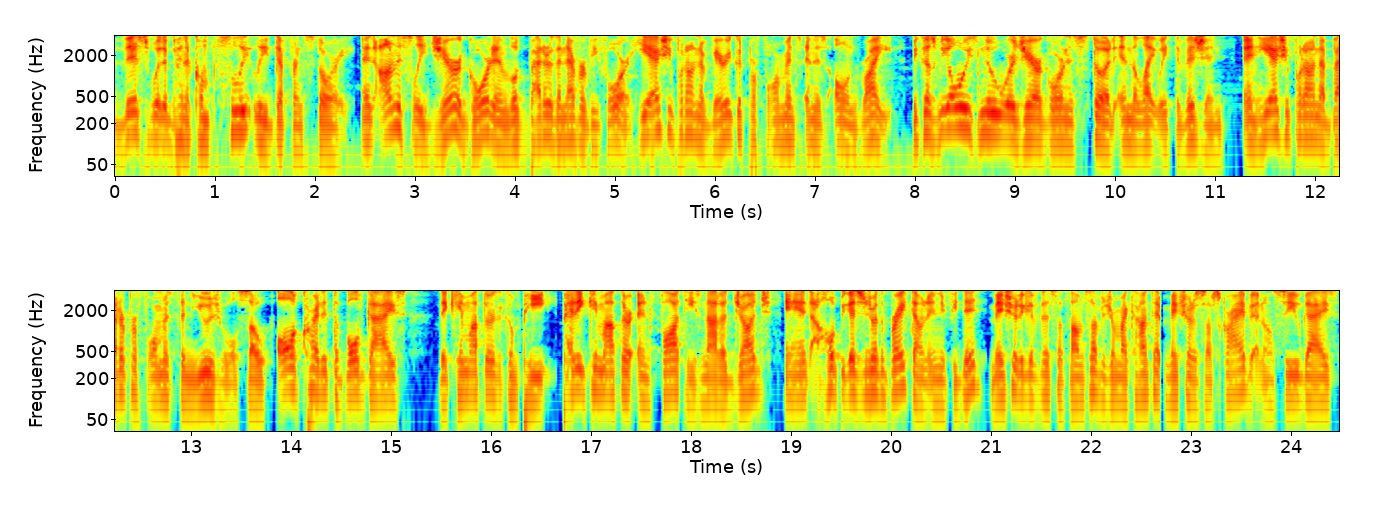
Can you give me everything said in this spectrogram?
This would have been a completely different story. And honestly, Jared Gordon looked better than ever before. He actually put on a very good performance in his own right, because we always knew where Jared Gordon stood in the lightweight division, and he actually put on a better performance than usual. So all credit to both guys. They came out there to compete. Paddy came out there and fought. He's not a judge. And I hope you guys enjoyed the breakdown. And if you did, make sure to give this a thumbs up. If you enjoyed my content, make sure to subscribe. And I'll see you guys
